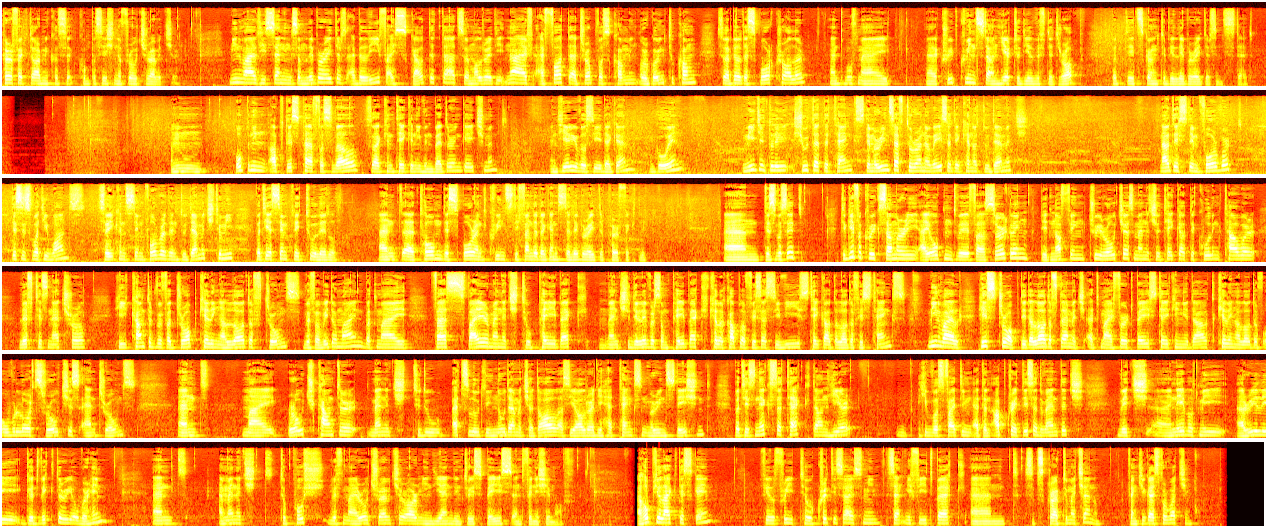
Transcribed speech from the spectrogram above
perfect army composition of Roach Ravager. Meanwhile, he's sending some liberators. I believe I scouted that, so I'm already... No, i I thought that drop was coming, or going to come, so I built a spore crawler and move my uh, creep queens down here to deal with the drop, but it's going to be liberators instead. I'm opening up this path as well, so I can take an even better engagement. And here you will see it again. Go in, Immediately shoot at the tanks. The marines have to run away so they cannot do damage. Now they stim forward. This is what he wants. So he can stim forward and do damage to me, but he has simply too little. And uh, Tome, the Spore and Queens defended against the Liberator perfectly. And this was it. To give a quick summary, I opened with a Zergling, did nothing, three Roaches managed to take out the cooling tower, lift his natural, he countered with a drop, killing a lot of drones with a Widow Mine, but my fast Spire managed to pay back, managed to deliver some payback, kill a couple of his SCVs, take out a lot of his tanks. Meanwhile, his drop did a lot of damage at my third base, taking it out, killing a lot of overlords, roaches and drones. And my roach counter managed to do absolutely no damage at all as he already had tanks and marines stationed. But his next attack down here, he was fighting at an upgrade disadvantage, which uh, enabled me a really good victory over him. And I managed to push with my Roach Ravager army in the end into his base and finish him off. I hope you like this game. Feel free to criticize me, send me feedback, and subscribe to my channel. Thank you guys for watching.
